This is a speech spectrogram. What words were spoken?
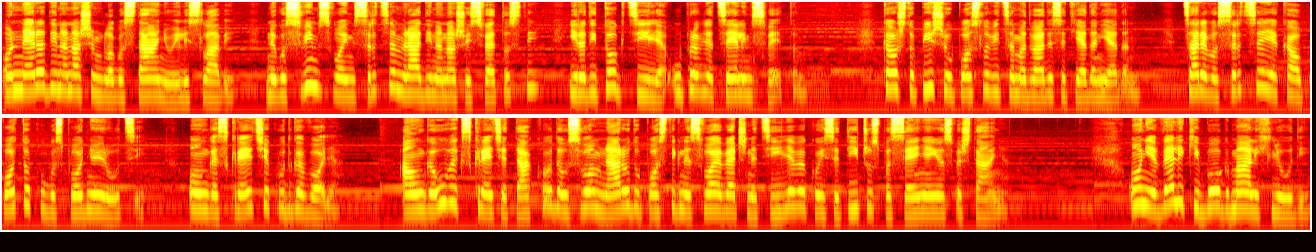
On ne radi na našem blagostanju ili slavi, nego svim svojim srcem radi na našoj svetosti i radi tog cilja upravlja celim svetom. Kao što piše u poslovicama 21.1. Carevo srce je kao potok u gospodnjoj ruci. On ga skreće kud ga volja. A on ga uvek skreće tako da u svom narodu postigne svoje večne ciljeve koji se tiču spasenja i osveštanja. On je veliki bog malih ljudi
